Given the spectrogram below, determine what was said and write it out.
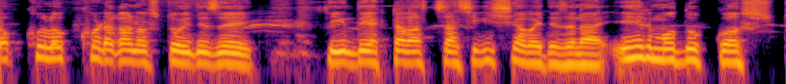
লক্ষ লক্ষ টাকা নষ্ট হইতেছে। কিন্তু একটা বাচ্চা চিকিৎসা পাইতেছে না। এর মতো কষ্ট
